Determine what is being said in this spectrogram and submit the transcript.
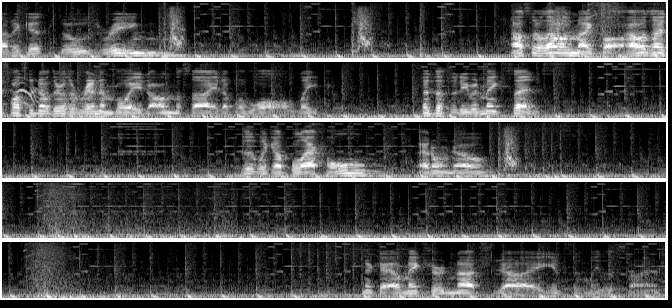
Gotta get those rings. Also, that was my fault. How was I supposed to know there was a random void on the side of a wall? Like, that doesn't even make sense. Is it like a black hole? I don't know. Okay, I'll make sure not to die instantly this time.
